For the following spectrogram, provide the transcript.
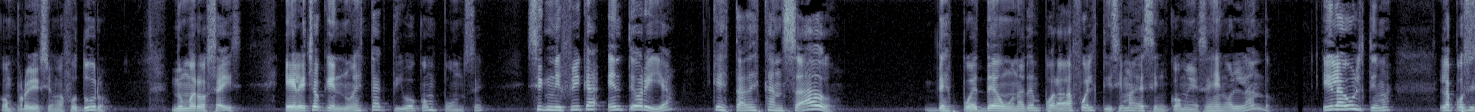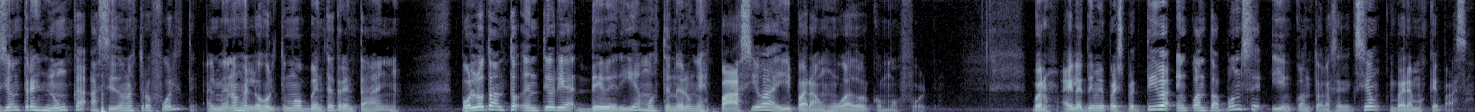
con proyección a futuro. Número 6. El hecho que no está activo con Ponce significa, en teoría, que está descansado después de una temporada fuertísima de cinco meses en Orlando. Y la última, la posición 3 nunca ha sido nuestro fuerte, al menos en los últimos 20-30 años. Por lo tanto, en teoría, deberíamos tener un espacio ahí para un jugador como Ford. Bueno, ahí les di mi perspectiva en cuanto a Ponce y en cuanto a la selección. Veremos qué pasa.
